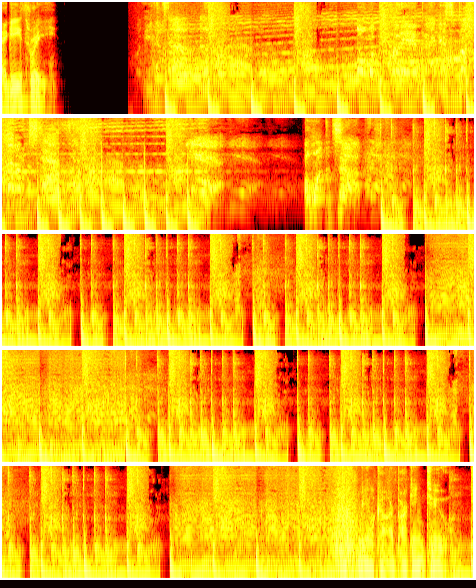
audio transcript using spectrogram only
Peggy 3. All my people there back in the spot, let off the shot. Yeah. I want the. Car parking 2.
